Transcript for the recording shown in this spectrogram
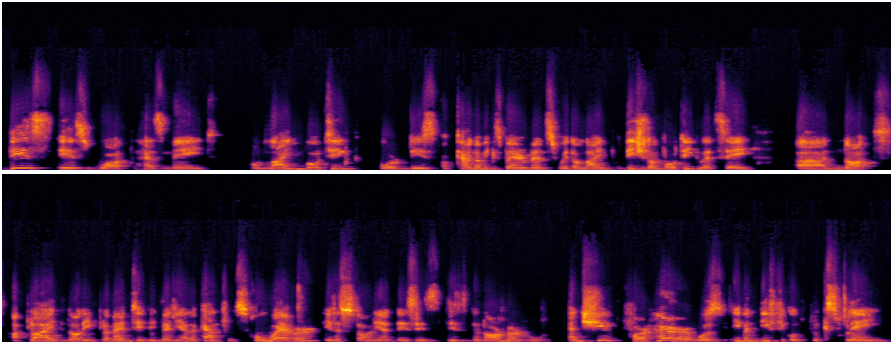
This is what has made online voting or these kind of experiments with online digital voting, let's say, uh, not applied, not implemented in many other countries. However, in Estonia, this is this is the normal rule, and she, for her, was even difficult to explain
